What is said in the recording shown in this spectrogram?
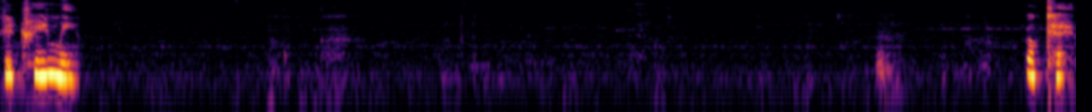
Okay, train me. Okay.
